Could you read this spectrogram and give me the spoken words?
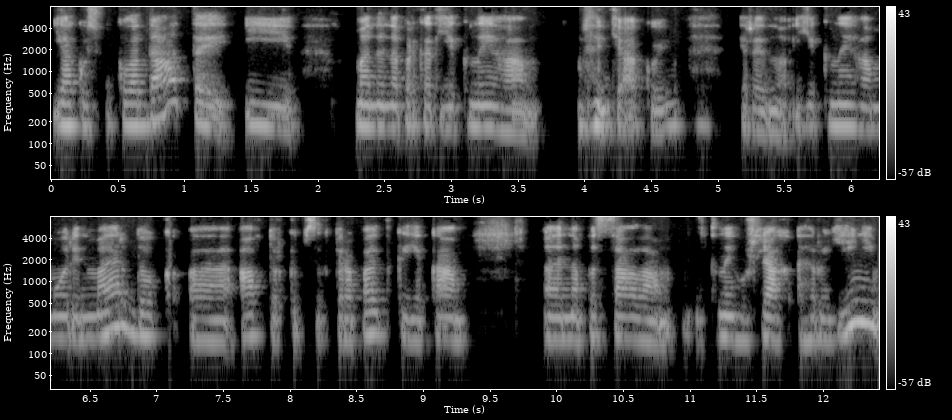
якось укладати. І в мене, наприклад, є книга, дякую, Ірино, є книга Морін Мердок, е, авторки психотерапевтки, яка е, написала книгу Шлях героїні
